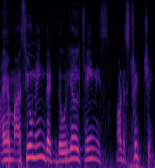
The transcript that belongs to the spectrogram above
I am assuming that the original chain is not a strict chain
